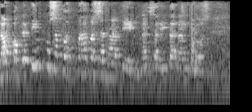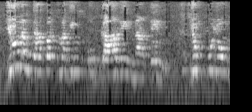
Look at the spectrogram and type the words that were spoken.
Now, pagdating po sa pagbabasa natin ng salita ng Diyos, yun ang dapat maging ugali natin. Yung po yung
